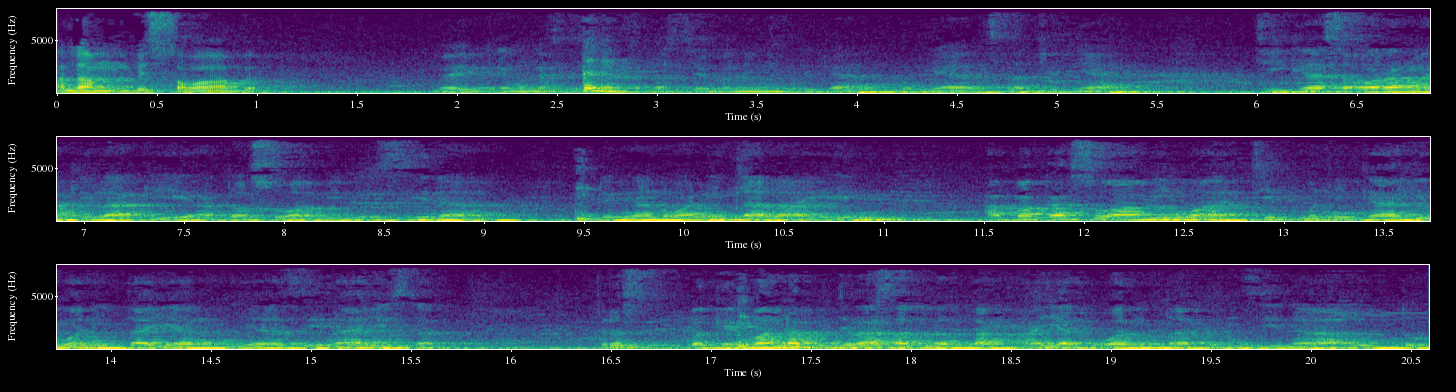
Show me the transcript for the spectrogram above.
a'lam bissawab. Baik, terima kasih atas jawaban yang diberikan. Kemudian selanjutnya, jika seorang laki-laki atau suami berzina dengan wanita lain, apakah suami wajib menikahi wanita yang ia zinahi, Ustaz? Terus bagaimana penjelasan tentang ayat wanita berzina untuk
